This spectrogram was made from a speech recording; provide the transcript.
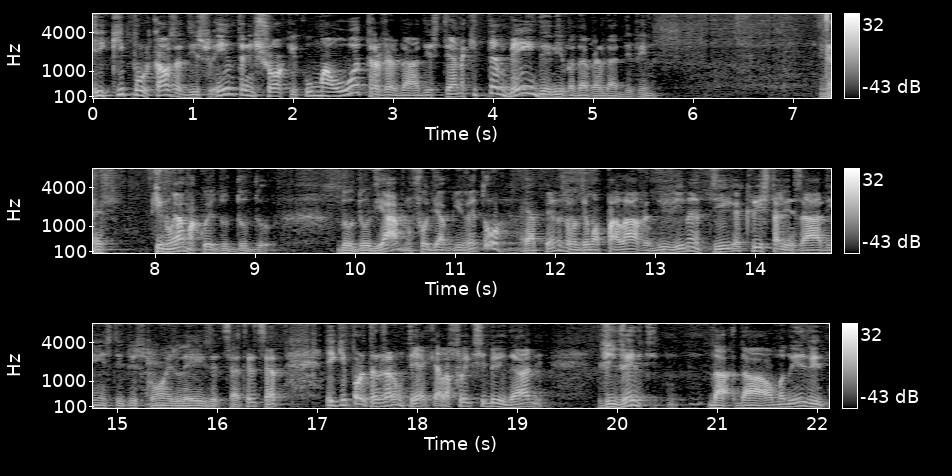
E que por causa disso entra em choque com uma outra verdade externa que também deriva da verdade divina, né? que não é uma coisa do, do, do do, do, diabo, não foi o diabo que inventou, é apenas, vamos dizer, uma palavra divina antiga, cristalizada em instituições, leis, etc, etc, e que, portanto, já não tem aquela flexibilidade vivente da, da alma do indivíduo,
